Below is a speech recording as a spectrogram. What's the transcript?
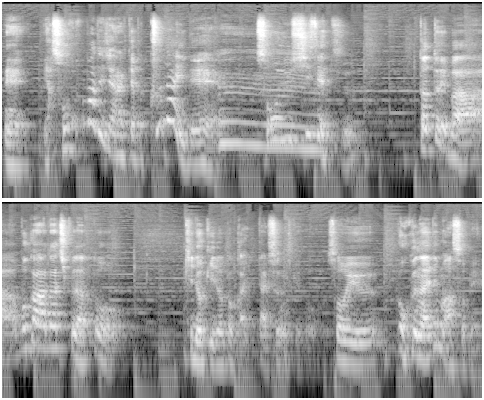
でいやそこまでじゃなくてやっぱ区内でん。そういう施設。例えば僕は足立区だとキドキドとか行ったりするんですけどそういう屋内でも遊べる。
